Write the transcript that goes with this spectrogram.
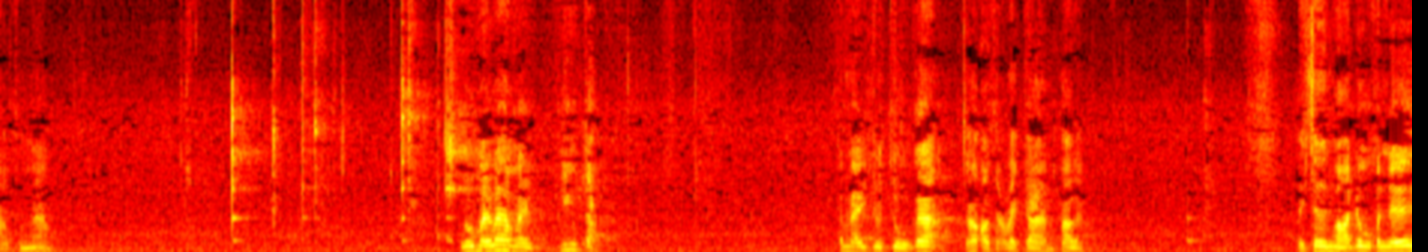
ขอบคุณแม่รู้ไหมว่าทำไมยิ่งจับทำไมจู่ๆก็ก็ออกจากรายการเพราะอะไร ไปเชิญหมอดูคนหนึ่ง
